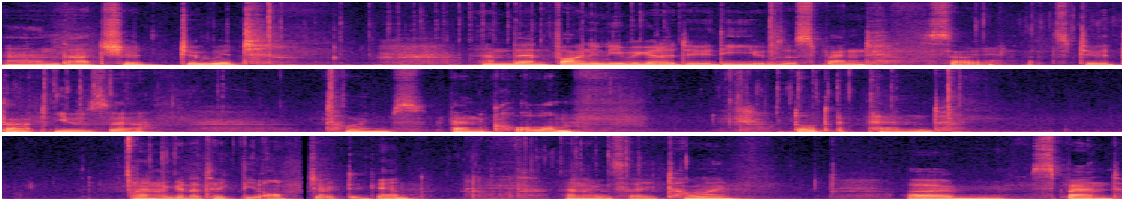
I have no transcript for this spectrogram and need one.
And that should do it and then finally we're going to do the user spend. So let's do that. User times pen column dot append. And I'm going to take the object again. And I'm going to say time um, spend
